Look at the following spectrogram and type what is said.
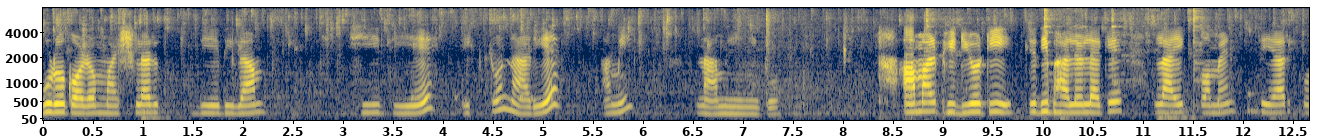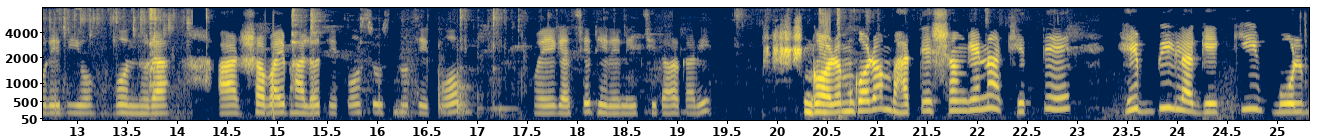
গুঁড়ো গরম মশলার দিয়ে দিলাম। ঘি দিয়ে একটু নাড়িয়ে আমি নামিয়ে নিব। আমার ভিডিওটি যদি ভালো লাগে লাইক কমেন্ট শেয়ার করে দিও বন্ধুরা। আর সবাই ভালো থেকো, সুস্থ থেকো। হয়ে গেছে, ঢেলে নিচ্ছি তরকারি। গরম গরম ভাতের সঙ্গে না খেতে হেভি লাগে, কি বলব?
